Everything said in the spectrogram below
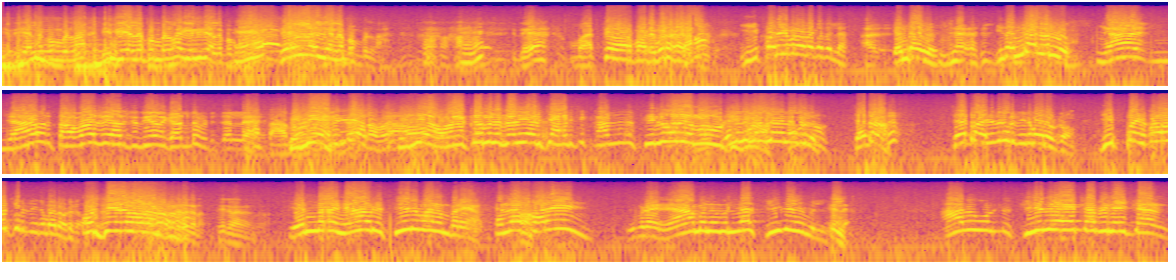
ഇത് ചെല്ലപ്പൻ പിള്ള ഇത് ചെല്ലപ്പൻ പിള്ള ഇത് പിള്ള. എല്ലാം ചെല്ലപ്പൻ പിള്ള. ഇത് മറ്റേ ഏർപ്പാട് ഇവിടെ കഴിഞ്ഞു. ഈ പണി ഇവിടെ നടക്കത്തില്ല. എന്താ ഇത് ഇതെന്താണല്ലോ ഞാൻ ഞാൻ ഒരു തമാശ കാണിച്ചു നീ അത് കണ്ടുപിടിച്ചല്ലേ? പിന്നെ പിന്നെ ഉണക്കമിന് കളി അടിച്ച് അടിച്ച് കണ്ണിന് സിൽവർ നമ്മൾ പൊട്ടിക്കും. ചേട്ടാ ചേട്ടാ ഇതിനൊരു തീരുമാനം എടുക്കണം. ഇപ്പൊ ഇവിടെ വെച്ചൊരു തീരുമാനം എടുക്കണം. ഒരു തീരുമാനം എടുക്കണം. തീരുമാനം. എന്നാ ഞാൻ ഒരു തീരുമാനം പറയാം. എന്നാ പറയും. ഇവിടെ രാമനുമില്ല സീതയുമില്ല. അതുകൊണ്ട് സീതയായിട്ട് അഭിനയിക്കാൻ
